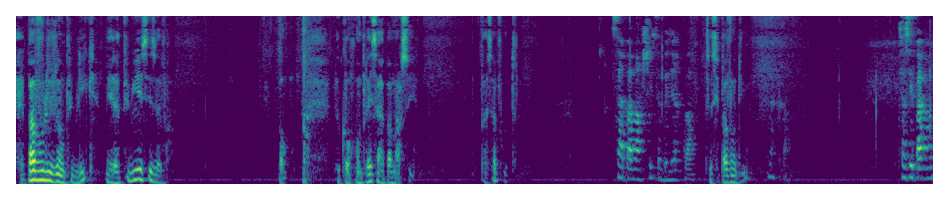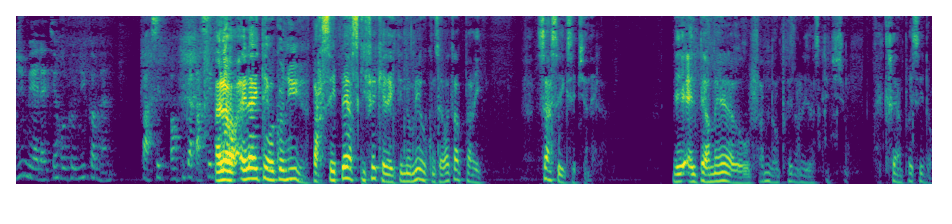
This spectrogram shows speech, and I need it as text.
Elle n'a pas voulu jouer en public, mais elle a publié ses œuvres. Le cours complet, ça n'a pas marché. Pas sa faute. Ça n'a pas marché, ça veut dire quoi? Ça s'est pas vendu. D'accord. Ça s'est pas vendu, mais elle a été reconnue quand même. Par ses- en tout cas par ses Alors, elle a été reconnue par ses pairs, ce qui fait qu'elle a été nommée au Conservatoire de Paris. Ça, c'est exceptionnel. Mais elle permet aux femmes d'entrer dans les institutions. Elle crée un précédent.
